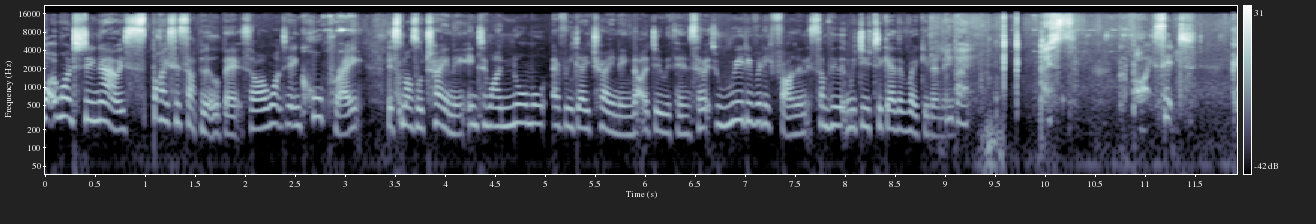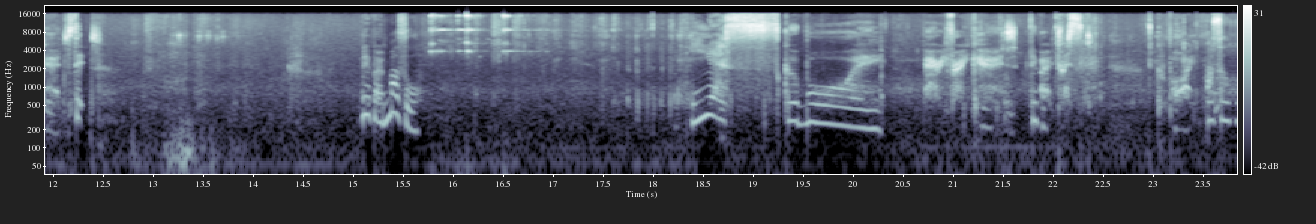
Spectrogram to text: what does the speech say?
What I want to do now is spice this up a little bit. So I want to incorporate this muzzle training into my normal everyday training that I do with him. So it's really, really fun and it's something that we do together regularly. Nubo, close. Good boy, sit. Good, sit. Nubo, muzzle. Yes, good boy. Very, very good. Nubo, twist. Good boy, muzzle.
